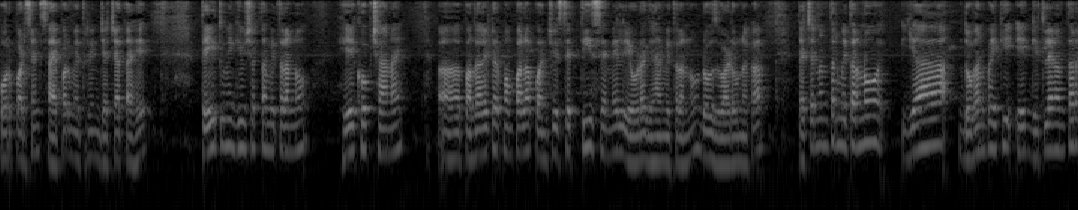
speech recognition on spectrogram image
four percent cypermethrin ज्याच्यात आहे. तेही तुम्ही घेऊ शकता मित्रांनो. हे खूप छान आहे. पंधरा लिटर पंपाला पंचवीस ते तीस एम एल एवढं घ्या मित्रांनो. डोस वाढवू नका. त्याच्यानंतर मित्रांनो या दोघांपैकी एक घेतल्यानंतर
